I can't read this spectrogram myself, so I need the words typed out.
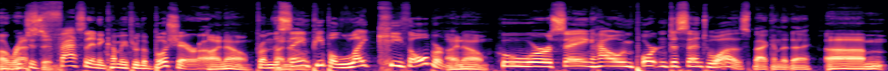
Arrested. Which is fascinating coming through the Bush era. I know. From the I same know. people like Keith Olbermann. I know. Who were saying how important dissent was back in the day. Um,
